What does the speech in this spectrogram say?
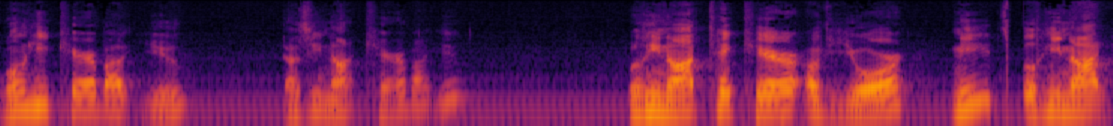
won't he care about you? Does he not care about you? Will he not take care of your needs? Will he not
